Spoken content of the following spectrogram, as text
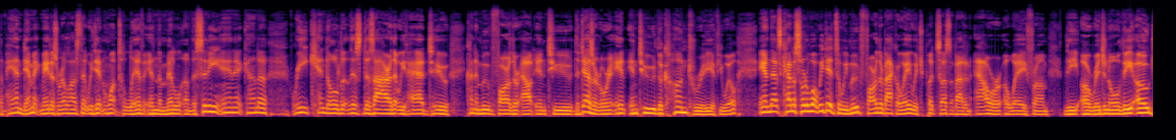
the pandemic made us realize that we didn't want to live in the middle of the city and it kind of rekindled this desire that we've had to kind of move farther out into the desert or in, into the country if you will and that's kind of sort of what we did. So we moved farther back away which puts us about an hour away from the original the og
